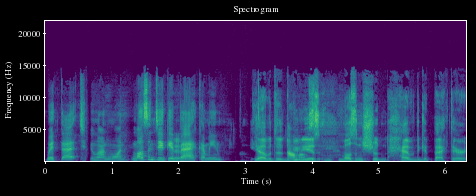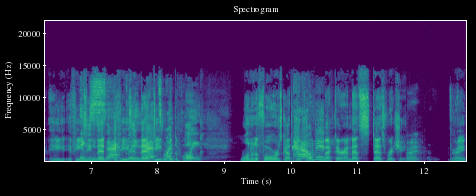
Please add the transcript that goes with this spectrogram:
with that, two on one. Muzzin did get Yeah. back. I mean, Yeah, but the, the beauty is Muzzin shouldn't have to get back there. He if he's in that if he's in that That's deep with the point. puck, one of the forwards got the How puck did- back there, and that's that's Ritchie, right? right.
